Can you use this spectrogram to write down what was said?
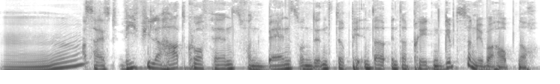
Mhm. Das heißt, wie viele Hardcore-Fans von Bands und Inter Inter Interpreten gibt's denn überhaupt noch?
